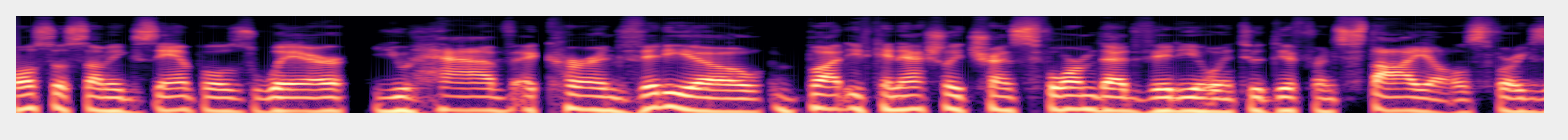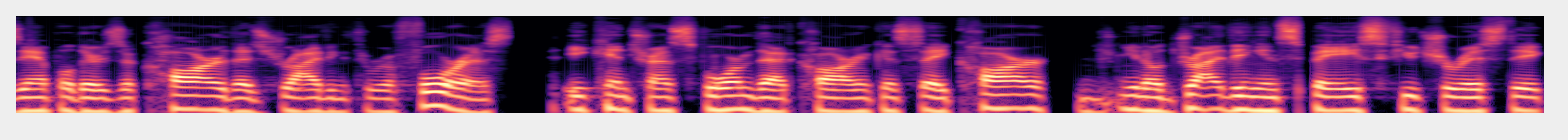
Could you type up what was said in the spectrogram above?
Also, some examples where you have a current video, but it can actually transform that video into different styles. For example, there's a car that's driving through a forest. It can transform that car and can say car, you know, driving in space, futuristic,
